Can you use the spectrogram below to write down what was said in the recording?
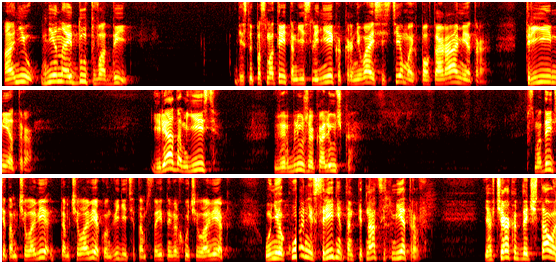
они не найдут воды. Если посмотреть, там есть линейка, корневая система, их полтора метра, три метра. И рядом есть верблюжья колючка. Посмотрите, там человек, там человек, он, видите, там стоит наверху человек. У нее корни в среднем там 15 метров. Я вчера, когда читал,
